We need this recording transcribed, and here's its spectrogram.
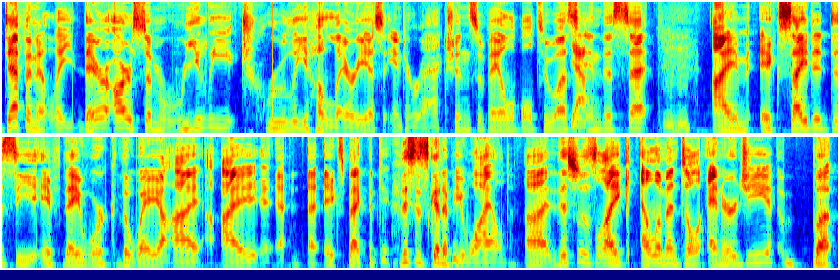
Definitely. There are some really, truly hilarious interactions available to us Yeah. in this set. I'm excited to see if they work the way I I uh, expect them to. This is gonna be wild. Uh, this was like elemental energy, but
